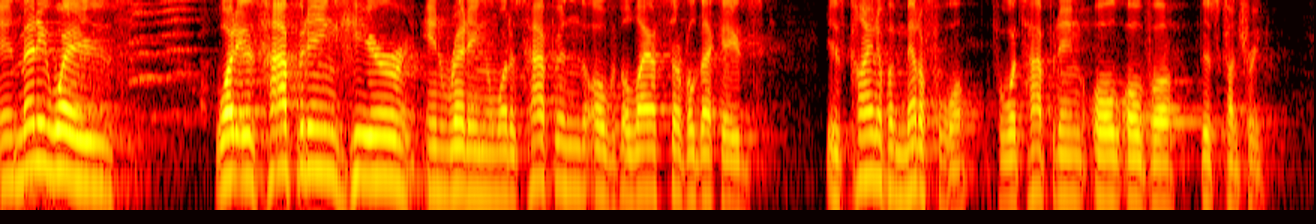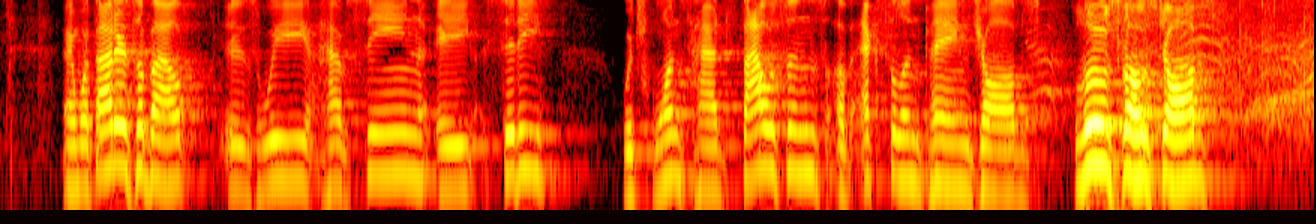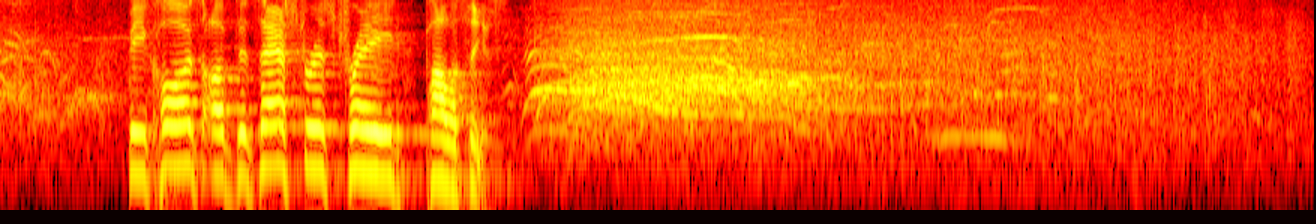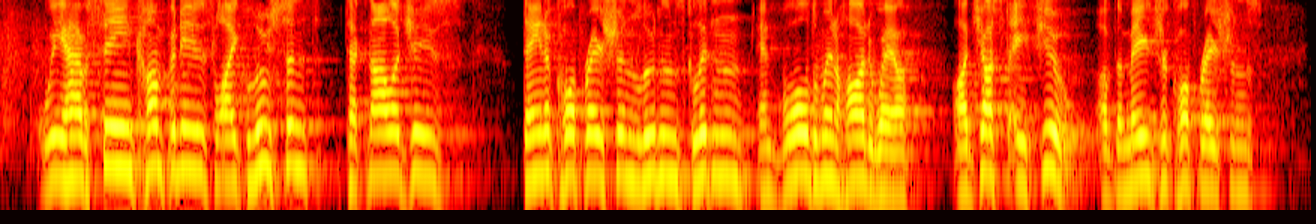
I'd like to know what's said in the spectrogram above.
in many ways, what is happening here in Reading and what has happened over the last several decades is kind of a metaphor for what's happening all over this country. And what that is about is we have seen a city which once had thousands of excellent paying jobs lose those jobs because of disastrous trade policies. We have seen companies like Lucent Technologies, Dana Corporation, Luden's, Glidden, and Baldwin Hardware are just a few of the major corporations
